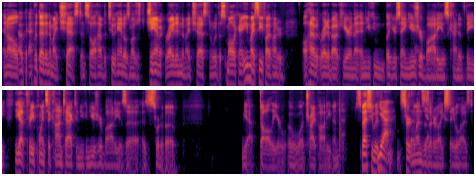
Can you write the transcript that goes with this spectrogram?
and I'll okay. put that into my chest, and so I'll have the two handles, and I'll just jam it right into my chest. And with the smaller even my C500, I'll have it right about here, and that, and you can, like you're saying, use your body as kind of the. You got three points of contact, and you can use your body as a as sort of a, yeah, dolly or, or what tripod even, especially with Yeah. certain lenses Yeah. that are like stabilized.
